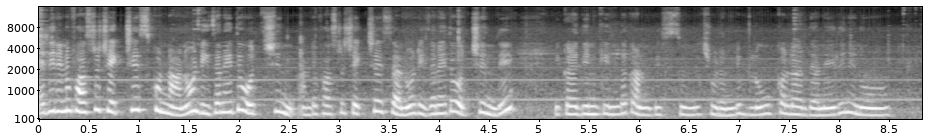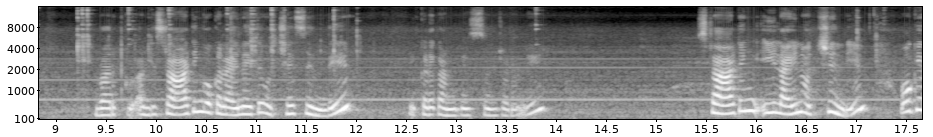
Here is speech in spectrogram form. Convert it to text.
అయితే నేను ఫస్ట్ చెక్ చేసుకున్నాను. డిజైన్ అయితే వచ్చింది. అంటే ఫస్ట్ చెక్ చేశాను. డిజైన్ అయితే వచ్చింది. ఇక్కడ దీని కింద కనిపిస్తుంది చూడండి. బ్లూ కలర్ది అనేది నేను వర్క్ అంటే స్టార్టింగ్ ఒక లైన్ అయితే వచ్చేసింది. ఇక్కడ కనిపిస్తుంది చూడండి. స్టార్టింగ్ ఈ లైన్ వచ్చింది. ఓకే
